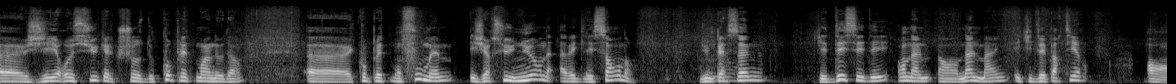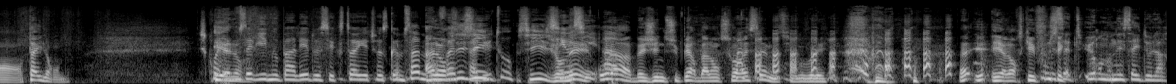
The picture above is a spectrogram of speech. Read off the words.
euh, j'ai reçu quelque chose de complètement anodin euh, complètement fou même, et j'ai reçu une urne avec les cendres d'une personne qui est décédée en, Allem- en Allemagne et qui devait partir en Thaïlande. Je croyais que vous alliez nous parler de sextoy et de choses comme ça, mais alors, en fait, si, pas si, du tout. Si, j'en ai. aussi. Oh là, Ah. ben, j'ai une super balançoire SM, si vous voulez. et, et alors, ce qui est fou, Mais c'est que cette urne, on essaye de la,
